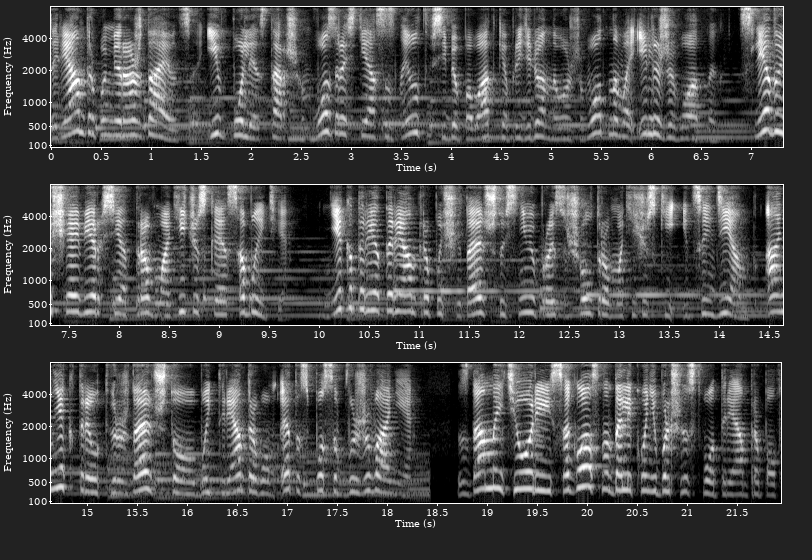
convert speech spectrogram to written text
Териантропами рождаются и в более старшем возрасте осознают в себе повадки определенного животного или животных. Следующая версия – травматическое событие. Некоторые тариантропы считают, что с ними произошел травматический инцидент, а некоторые утверждают, что быть тариантропом это способ выживания. С данной теорией согласно далеко не большинство тариантропов.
